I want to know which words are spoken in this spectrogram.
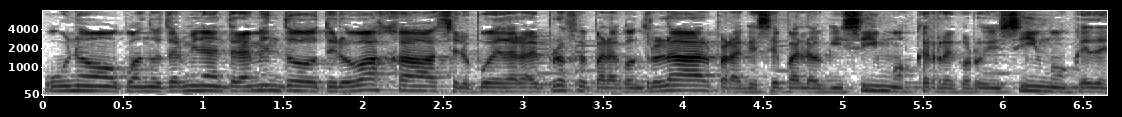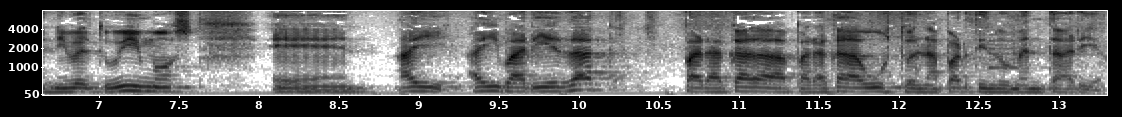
uno cuando termina el entrenamiento te lo baja, se lo puede dar al profe para controlar, para que sepa lo que hicimos, qué recorrido hicimos, qué desnivel tuvimos. Hay, variedad para cada, para cada gusto en la parte indumentaria.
